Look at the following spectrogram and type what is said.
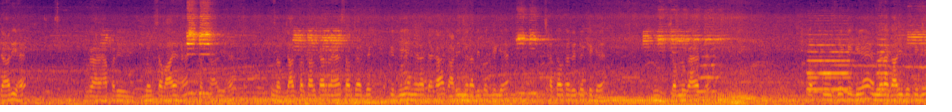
जारी है। पूरा यहाँ पर ही लोग सब आए हैं सब जारी है। सब जाँच पड़ताल कर रहे हैं सब देख के दिए मेरा जगह गाड़ी मेरा भी देख के गए छता उता भी देख के गए सब लोग आए थे। सब कुछ देख के गए मेरा गाड़ी देख के गए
